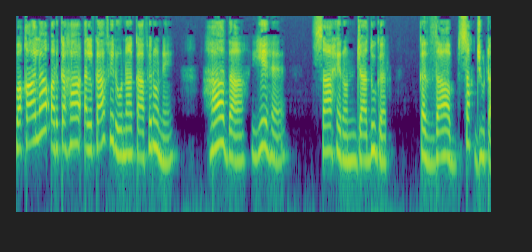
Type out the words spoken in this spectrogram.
وقالا اور کہا، الکافرون کافروں نے ہا یہ ہے، ساحر جادوگر، کذاب، سخت جھوٹا۔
